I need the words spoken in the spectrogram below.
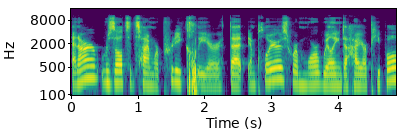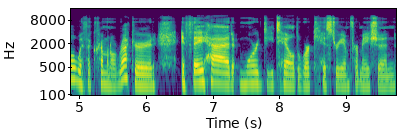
And our results at the time were pretty clear that employers were more willing to hire people with a criminal record if they had more detailed work history information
